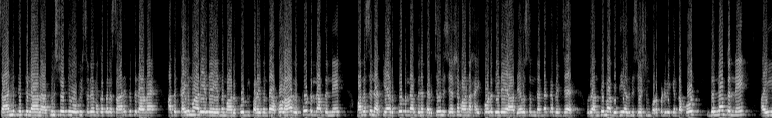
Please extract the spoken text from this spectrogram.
സാന്നിധ്യത്തിലാണ് അഡ്മിനിസ്ട്രേറ്റീവ് ഓഫീസറുടെയും ഒക്കെ തന്നെ സാന്നിധ്യത്തിലാണ് അത് കൈമാറിയത് എന്നും ആ റിപ്പോർട്ടിൽ പറയുന്നുണ്ട്. അപ്പോൾ ആ റിപ്പോർട്ടെല്ലാം തന്നെ മനസ്സിലാക്കിയ റിപ്പോർട്ടെല്ലാം തന്നെ പഠിച്ചതിന് ശേഷമാണ് ഹൈക്കോടതിയുടെ ആ ദേവസ്വം രണ്ടംഗ ബെഞ്ച് ഒരു അന്തിമ വിധി അതിനുശേഷം പുറപ്പെടുവിക്കുന്നത്. അപ്പോൾ ഇതെല്ലാം തന്നെ ആ ഈ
